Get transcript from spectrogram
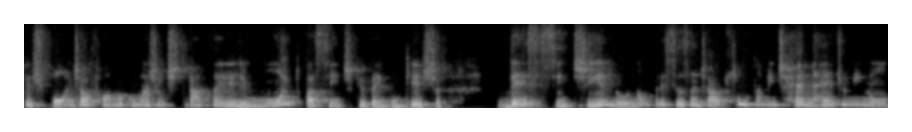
responde à forma como a gente trata ele. Muito paciente que vem com queixa desse sentido não precisa de absolutamente remédio nenhum,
